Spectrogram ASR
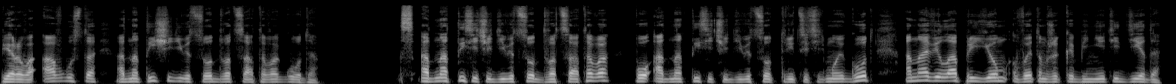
1 августа 1920 года. С 1920 по 1937 год она вела прием в этом же кабинете деда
